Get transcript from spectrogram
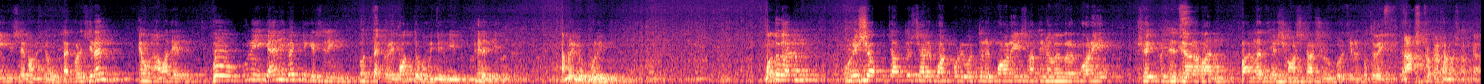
এই দেশের মানুষকে হত্যা করেছিলেন এবং আমাদের বহু গুণী জ্ঞানী ব্যক্তিকে সেদিন হত্যা করে মধ্যভূমিতে দিয়ে ফেলে দিয়েছিলেন। আমরা এগুলো ভুলিনি বন্ধুগণ, উনিশশো পঁচাত্তর সালের পট পরিবর্তনের পরে, সাতই নভেম্বরের পরে শহীদ প্রেসিডেন্ট জিয়া রহমান বাংলাদেশের সংস্কার শুরু করেছিলেন প্রথমে রাষ্ট্র কাঠামো সরকার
